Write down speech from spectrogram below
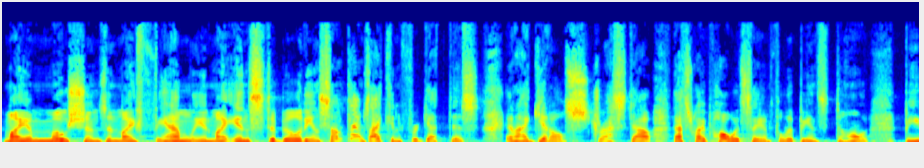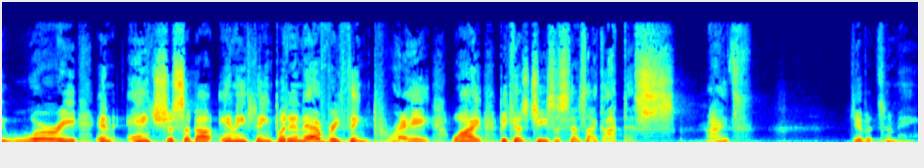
my emotions and my family and my instability. And sometimes I can forget this and I get all stressed out. That's why Paul would say in Philippians, don't be worried and anxious about anything, but in everything pray. Why? Because Jesus says, I got this, right? Give it to me.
